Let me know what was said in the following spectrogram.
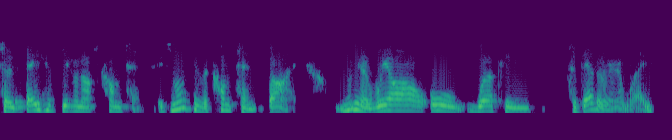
So they have given us content. It's not if the content died. You know, we are all working together in a way.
